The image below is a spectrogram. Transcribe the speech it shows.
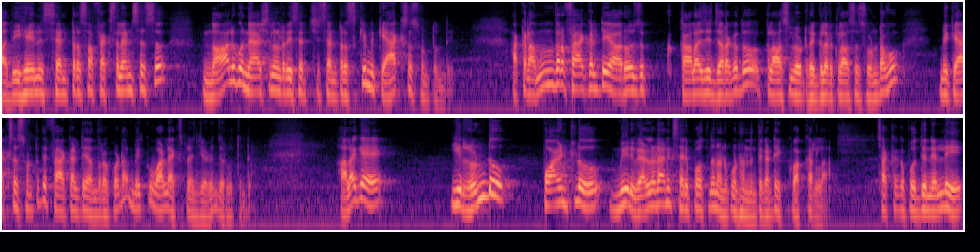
పదిహేను సెంటర్స్ ఆఫ్ ఎక్సలెన్సెస్ నాలుగు నేషనల్ రీసెర్చ్ సెంటర్స్కి మీకు యాక్సెస్ ఉంటుంది. అక్కడ అందరు ఫ్యాకల్టీ ఆ రోజు కాలేజీ జరగదు క్లాసులో రెగ్యులర్ క్లాసెస్ ఉండవు. మీకు యాక్సెస్ ఉంటుంది ఫ్యాకల్టీ అందరూ కూడా మీకు వాళ్ళు ఎక్స్ప్లెయిన్ చేయడం జరుగుతుంది. అలాగే ఈ రెండు పాయింట్లు మీరు వెళ్ళడానికి సరిపోతుందని అనుకుంటున్నాను ఎందుకంటే ఎక్కువ అక్కర్లా. చక్కగా పొద్దున్న వెళ్ళి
